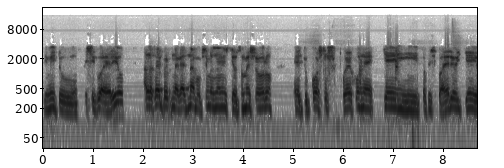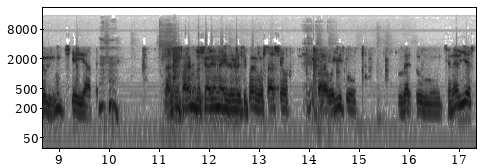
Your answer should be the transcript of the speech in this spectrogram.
τιμή του φυσικού αερίου αλλά θα έπρεπε να κατά την άποψή μας να είναι στο μέσο όρο ε, του κόστους που έχουν και η, το φυσικό αέριο και η ολιγνήτη και η ΑΠΕ. Δηλαδή, παραδείγματος χάρη, ένα υδροελεκτρικό εργοστάσιο, η παραγωγή του, του, του, της ενέργειας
